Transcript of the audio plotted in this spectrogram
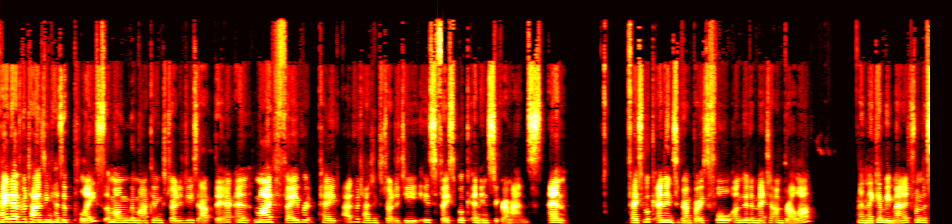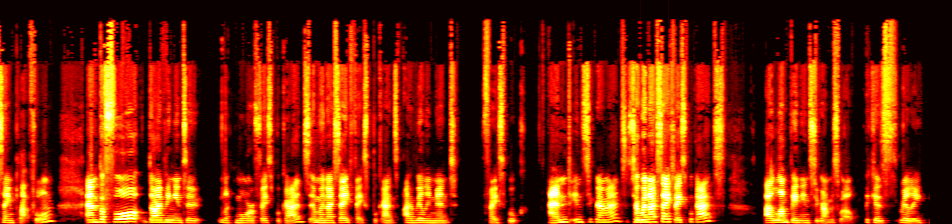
paid advertising has a place among the marketing strategies out there. And my favorite paid advertising strategy is Facebook and Instagram ads. And Facebook and Instagram both fall under the Meta umbrella and they can be managed from the same platform. And before diving into like more of Facebook ads, and when I say Facebook ads, I really meant Facebook and Instagram ads. So when I say Facebook ads, I lump in Instagram as well because really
